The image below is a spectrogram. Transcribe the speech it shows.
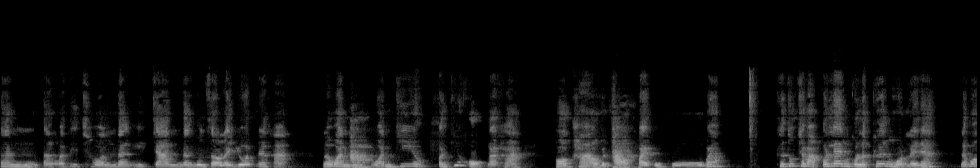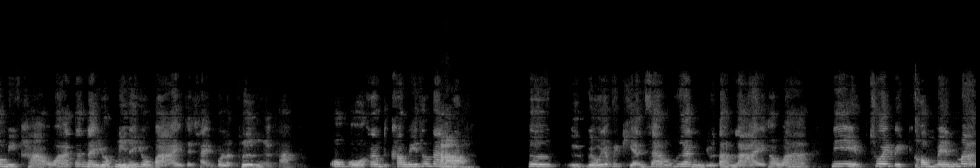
ท่านทางมติชนทางอีจันทร์ทางคุณสรยุทธ์นะคะ แล้ววันอ่า วันที่วันที่หกอะค่ะ พอข่าวมันอค่ะ อกไปโอ้โหแบบคือทุกฉบับก็เล่นคนละครึ่งหมดเลยนะ แล้วพอมีข่าวว่าท่านนายกมีนโยบายจะใช้คนละครึ่งอะค่ะ โอ้โหคราวคราวนี้เท่านั้นค่ะ นะคือเดี๋ยวยังไปเขียนแซวเพื่อนอยู่ตามไลน์ค่ะว่า นี่ช่วยไปคอมเมนต์มั่ง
